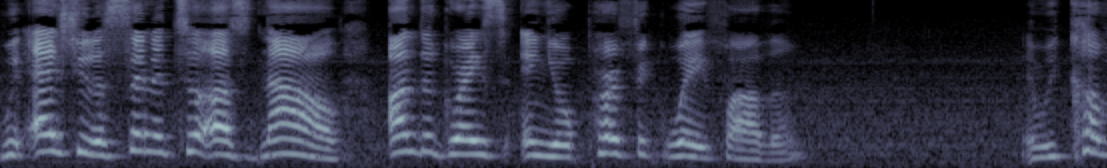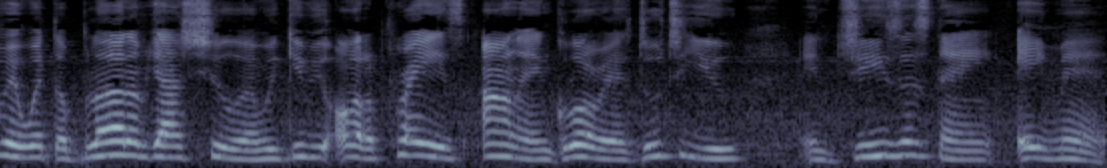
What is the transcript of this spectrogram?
We ask you to send it to us now under grace in your perfect way, Father. And we cover it with the blood of Yeshua. And we give you all the praise, honor, and glory that's due to you. In Jesus' name, amen.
